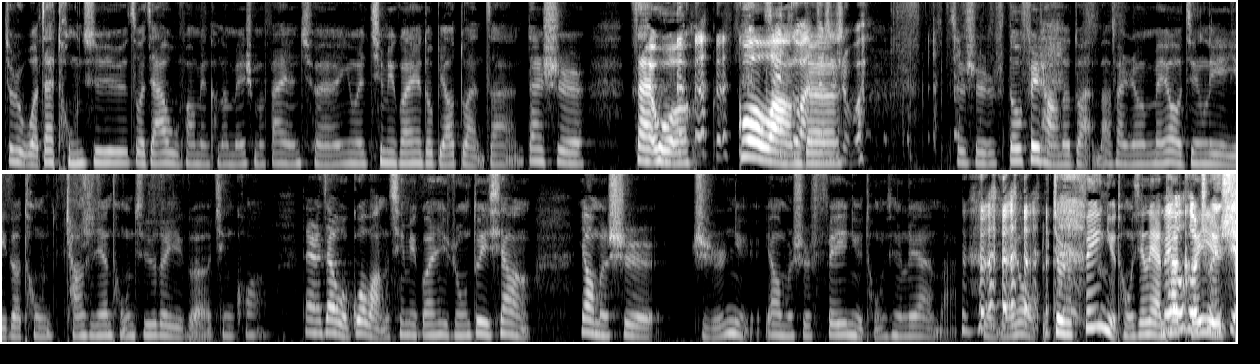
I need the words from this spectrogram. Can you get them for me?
就是我在同居做家务方面可能没什么发言权，因为亲密关系都比较短暂。但是在我 过往的是？就是都非常的短吧，反正没有经历一个同长时间同居的一个情况。但是在我过往的亲密关系中，对象要么是直女，要么是非女同性恋吧，就没有就是非女同性恋，没有和它可以是。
